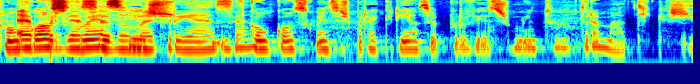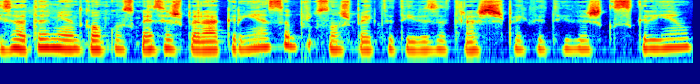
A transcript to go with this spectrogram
com a presença de uma criança. Com consequências para a criança, por vezes, muito dramáticas. Exatamente, com consequências para a criança, porque são expectativas atrás de expectativas que se criam,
